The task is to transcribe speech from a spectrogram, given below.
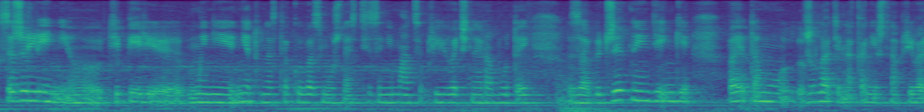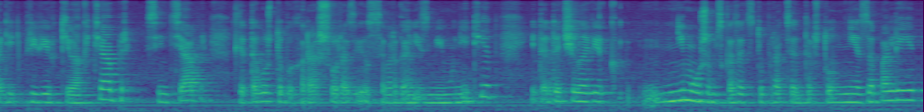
К сожалению, теперь э, мы не, нет у нас такой возможности заниматься прививочной работой за бюджетные деньги, поэтому желательно, конечно, приводить прививки в октябрь, сентябрь, для того, чтобы хорошо развился в организме иммунитет, и тогда человек, не можем сказать сто процентов, что он не заболеет,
